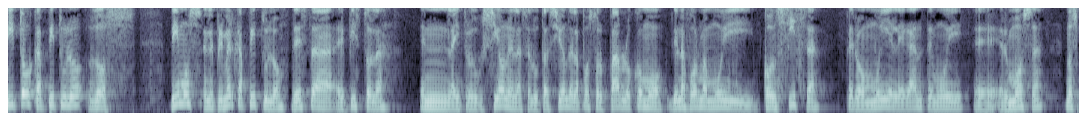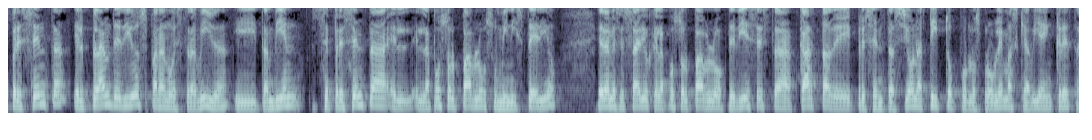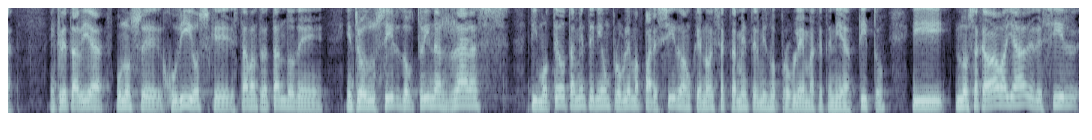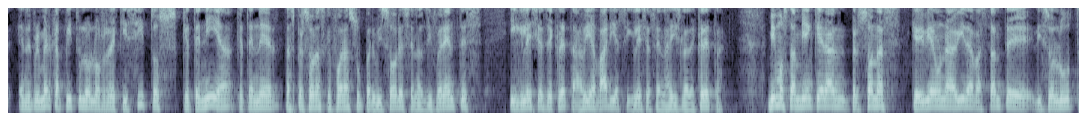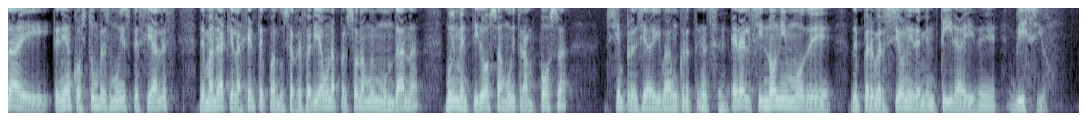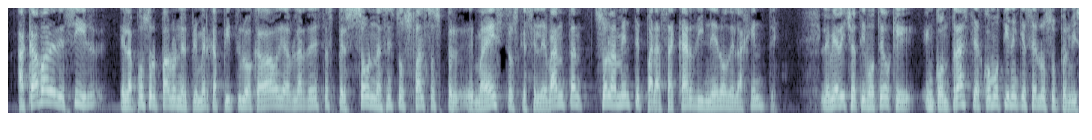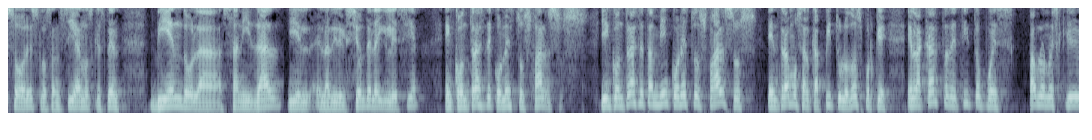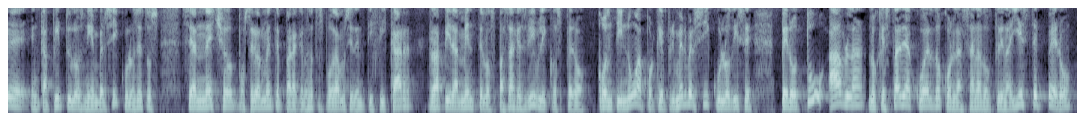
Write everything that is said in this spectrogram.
Tito capítulo 2. Vimos en el primer capítulo de esta epístola, en la introducción, en la salutación del apóstol Pablo, como de una forma muy concisa, pero muy elegante, muy eh, hermosa, nos presenta el plan de Dios para nuestra vida y también se presenta el, el apóstol Pablo, su ministerio, era necesario que el apóstol Pablo le diese esta carta de presentación a Tito por los problemas que había en Creta. En Creta había unos eh, judíos que estaban tratando de introducir doctrinas raras. Timoteo también tenía un problema parecido, aunque no exactamente el mismo problema que tenía Tito. Y nos acababa ya de decir en el primer capítulo los requisitos que tenía que tener las personas que fueran supervisores en las diferentes iglesias de Creta. Había varias iglesias en la isla de Creta. Vimos también que eran personas que vivían una vida bastante disoluta y tenían costumbres muy especiales, de manera que la gente cuando se refería a una persona muy mundana, muy mentirosa, muy tramposa, siempre decía iba un cretense. Era el sinónimo de, de perversión y de mentira y de vicio. Acaba de decir el apóstol Pablo en el primer capítulo acababa de hablar de estas personas, estos falsos eh, maestros que se levantan solamente para sacar dinero de la gente. Le había dicho a Timoteo que en contraste a cómo tienen que ser los supervisores, los ancianos que estén viendo la sanidad y la dirección de la iglesia, en contraste con estos falsos. Y en contraste también con estos falsos, entramos al capítulo 2, porque en la carta de Tito, pues Pablo no escribe en capítulos ni en versículos, estos se han hecho posteriormente para que nosotros podamos identificar rápidamente los pasajes bíblicos, pero continúa porque el primer versículo dice, pero tú habla lo que está de acuerdo con la sana doctrina. Y este pero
